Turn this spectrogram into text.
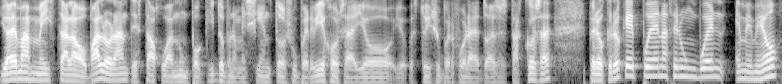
Yo además me he instalado Valorant, he estado jugando un poquito, pero me siento súper viejo, o sea, yo, yo estoy súper fuera de todas estas cosas, pero creo que pueden hacer un buen MMO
